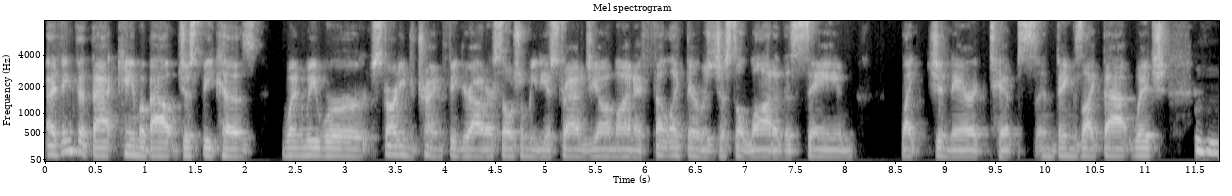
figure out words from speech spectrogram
I think that that came about just because when we were starting to try and figure out our social media strategy online, I felt like there was just a lot of the same like generic tips and things like that, which mm-hmm.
